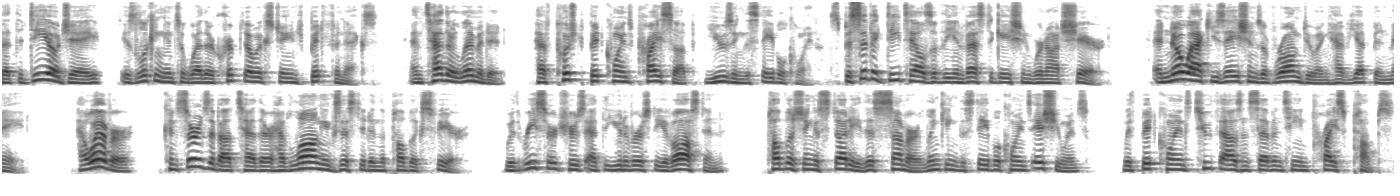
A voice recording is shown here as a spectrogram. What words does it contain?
that the DOJ is looking into whether crypto exchange Bitfinex and Tether Limited have pushed Bitcoin's price up using the stablecoin. Specific details of the investigation were not shared, and no accusations of wrongdoing have yet been made. However, concerns about Tether have long existed in the public sphere, with researchers at the University of Austin publishing a study this summer linking the stablecoin's issuance with Bitcoin's 2017 price pumps.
